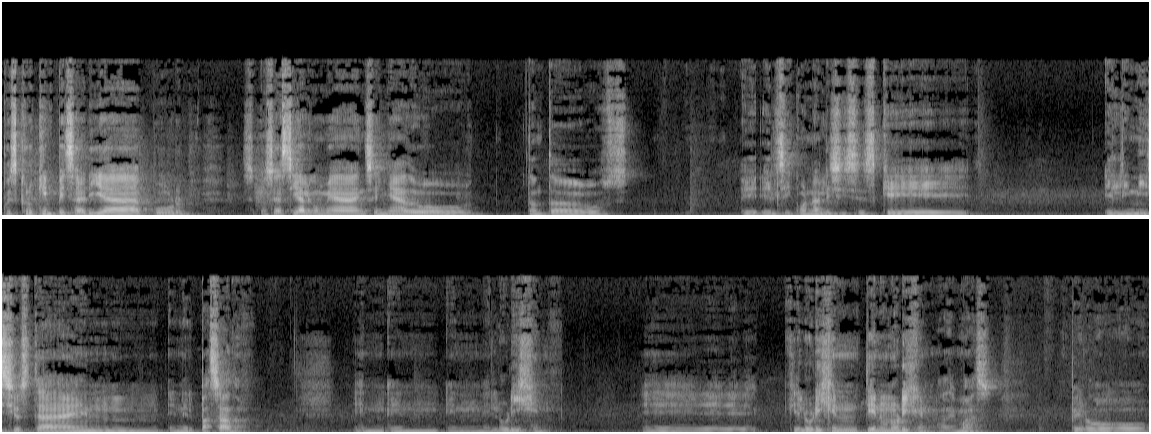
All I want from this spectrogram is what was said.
pues creo que empezaría por, o sea, si algo me ha enseñado tantos eh, el psicoanálisis es que el inicio está en, en el pasado, en, en, el origen. Eh, que el origen tiene un origen, además. Pero.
